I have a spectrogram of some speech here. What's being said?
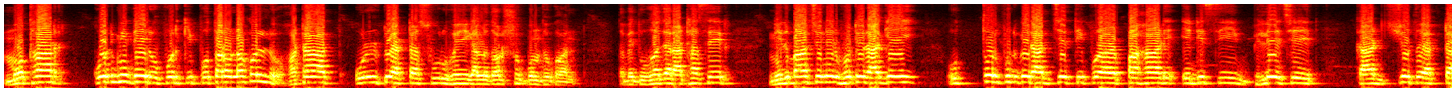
মোথার কর্মীদের উপর কি প্রতারণা করল? হঠাৎ উল্টো একটা সুর হয়ে গেল দর্শক বন্ধুগণ। তবে দু হাজার আঠাশের নির্বাচনের ভোটের আগেই উত্তর পূর্বে রাজ্যে ত্রিপুরার পাহাড় এডিসি ভিলেজের কার্যত একটা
